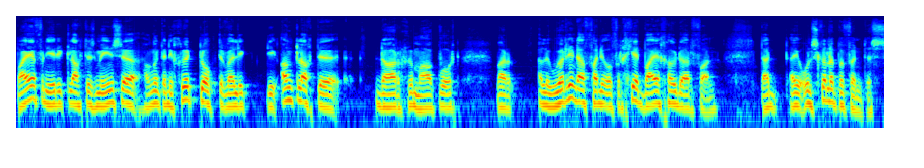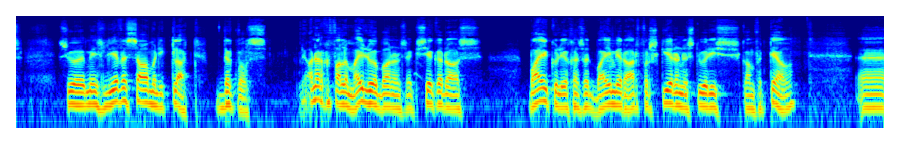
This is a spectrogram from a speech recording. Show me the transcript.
baie van hierdie klagtes mense hangend aan die groot klok terwyl die, die aanklagte daar gemaak word, maar hulle hoor nie daarvan nie of vergeet baie gou daarvan dat hy onskuldig bevind is. So mens lewe saam met die klad dikwels. In ander gevalle my loopbaan en ek seker daar's baie kollegas wat baie meer hartverskeurende stories kan vertel. Uh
